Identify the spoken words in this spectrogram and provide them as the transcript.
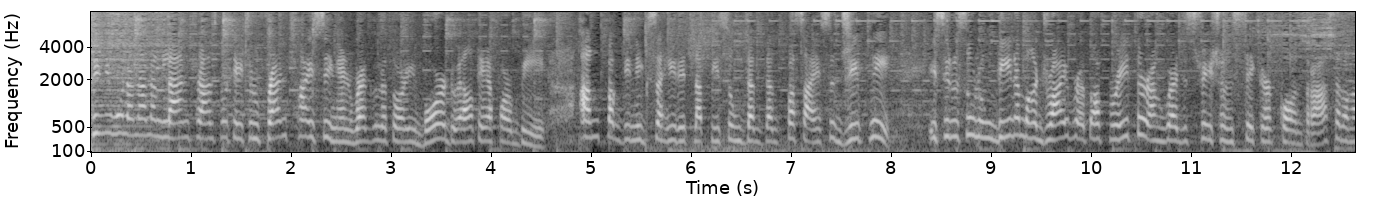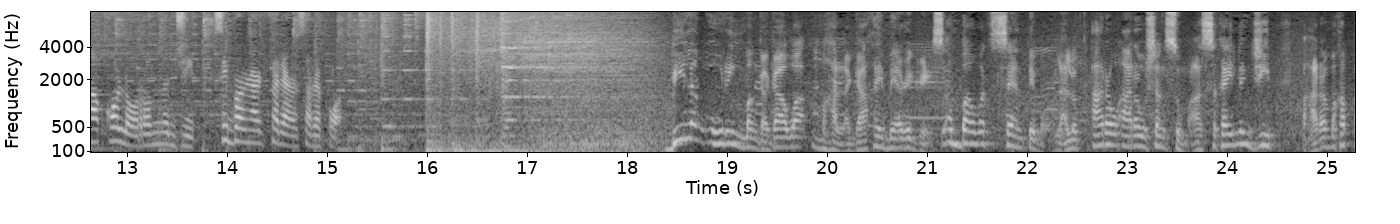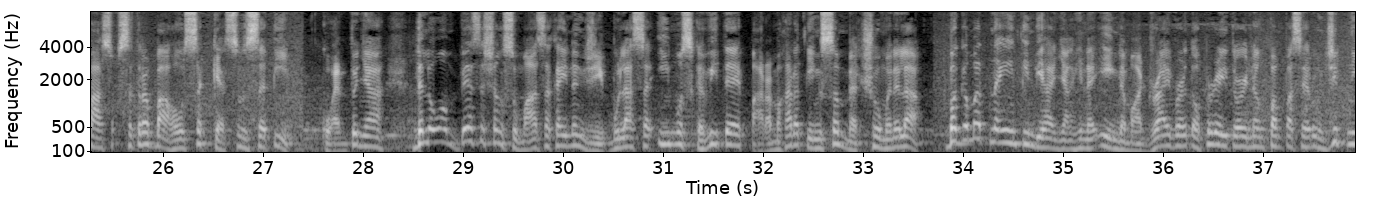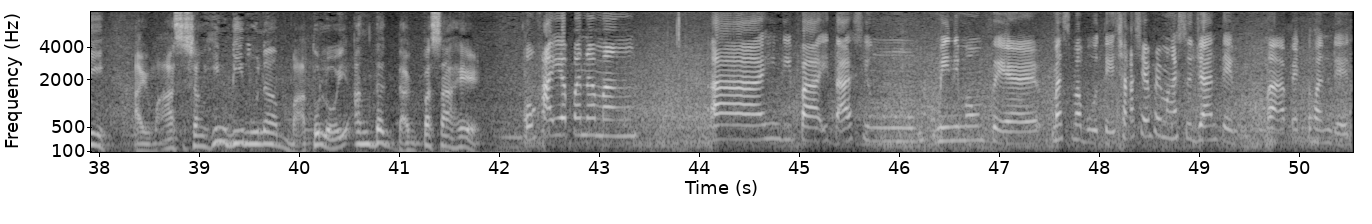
Sinimula na ng Land Transportation Franchising and Regulatory Board o LTFRB ang pagdinig sa hirit na pisong dagdag pasahe sa jeepney. Isinusulong din ng mga driver at operator ang registration sticker kontra sa mga kolorom na jeep. Si Bernard Ferrer sa report. Bilang uring manggagawa, mahalaga kay Mary Grace ang bawat sentimo lalo't araw-araw siyang sumasakay ng jeep para makapasok sa trabaho sa Quezon City. Kwento niya, dalawang beses siyang sumasakay ng jeep mula sa Imus, Cavite para makarating sa Metro Manila. Bagamat naiintindihan niyang hinaing ng mga driver at operator ng pampaserong jeepney, ay umaasa siyang hindi muna matuloy ang dagdag pasahe. Kung kaya pa namang ah, hindi pa itaas yung minimum fare, mas mabuti. Tsaka syempre mga estudyante, maapektuhan din.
